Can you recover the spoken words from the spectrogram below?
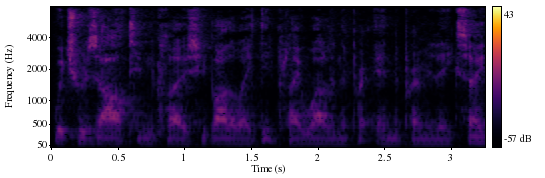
which was our Timm Klose, who by the way did play well in the in the Premier League. So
